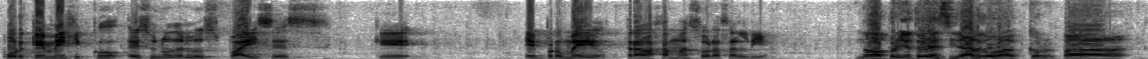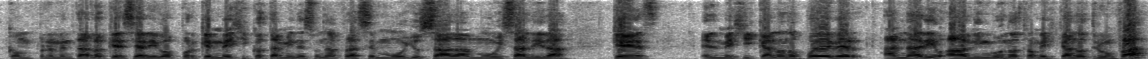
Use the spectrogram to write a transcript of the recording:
¿Por qué México es uno de los países que en promedio trabaja más horas al día? No, pero yo te voy a decir algo para complementar lo que decía Diego, porque en México también es una frase muy usada, muy salida, que es el mexicano no puede ver a nadie, a ningún otro mexicano triunfar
